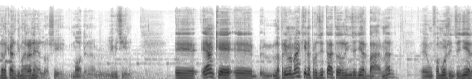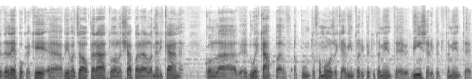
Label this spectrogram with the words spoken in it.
Della casa di Maranello, sì, Modena, lì vicino. E, e anche eh, la prima macchina progettata dall'ingegner Barnard, eh, un famoso ingegnere dell'epoca che eh, aveva già operato alla Chaparral americana con la 2K eh, appunto famosa che ha vinto ripetutamente, vinse ripetutamente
